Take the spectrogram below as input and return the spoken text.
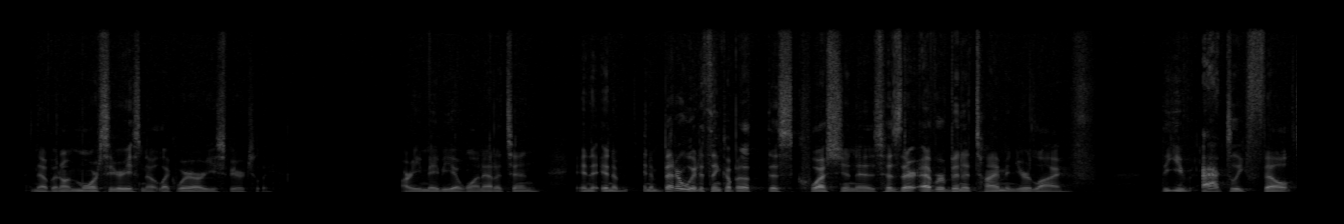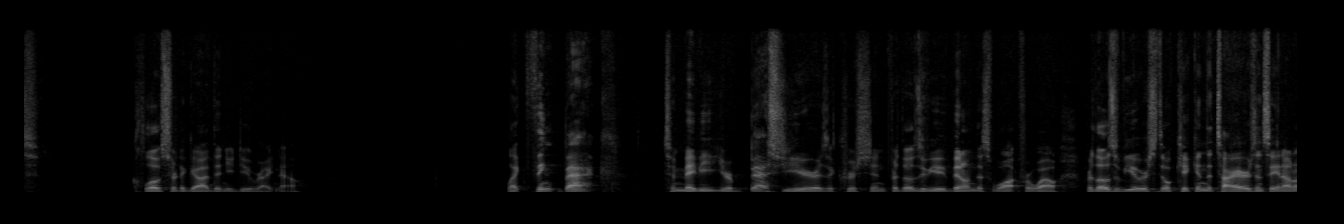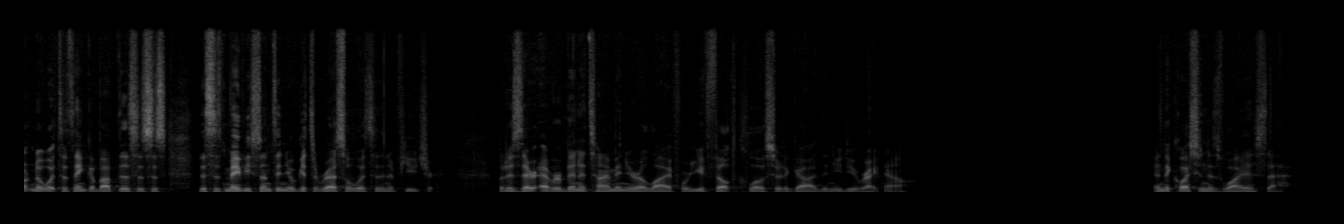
No, but on a more serious note, like where are you spiritually? Are you maybe a 1 out of 10? In, in, a, in a better way to think about this question is Has there ever been a time in your life that you've actually felt closer to God than you do right now? Like, think back to maybe your best year as a Christian, for those of you who've been on this walk for a while, for those of you who are still kicking the tires and saying, I don't know what to think about this, this is, this is maybe something you'll get to wrestle with in the future. But has there ever been a time in your life where you felt closer to God than you do right now? And the question is, why is that?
